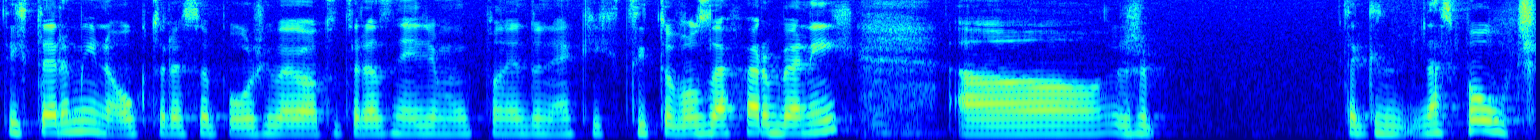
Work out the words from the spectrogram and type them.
tých termínov, ktoré sa používajú, a to teraz nejdem úplne do nejakých citovo zafarbených, uh, že tak nás pouč.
